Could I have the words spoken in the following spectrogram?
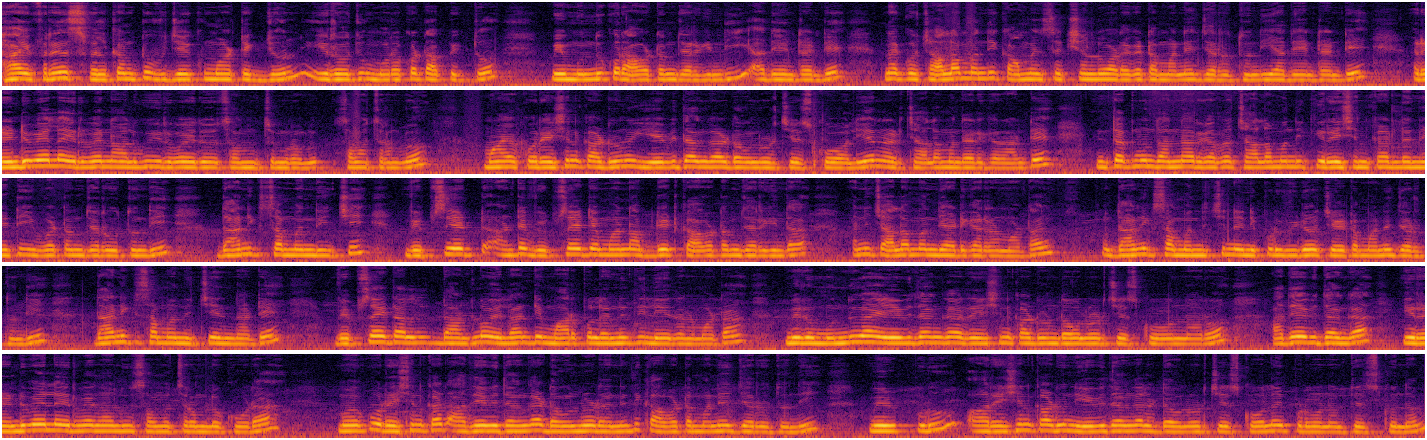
Hi friends welcome to Vijay Kumar tech zone. ఈరోజు మరొక టాపిక్తో మీ ముందుకు రావటం జరిగింది. అదేంటంటే నాకు చాలామంది కామెంట్ సెక్షన్లో అడగటం అనేది జరుగుతుంది. అదేంటంటే రెండు వేల ఇరవై నాలుగు ఇరవై ఐదు సంవత్సరం సంవత్సరంలో మా యొక్క రేషన్ కార్డును ఏ విధంగా డౌన్లోడ్ చేసుకోవాలి అని అడిగి చాలామంది అడిగారు. అంటే ఇంతకుముందు అన్నారు కదా చాలామందికి రేషన్ కార్డులు అనేటివి ఇవ్వటం జరుగుతుంది. దానికి సంబంధించి వెబ్సైట్ అంటే వెబ్సైట్ ఏమన్నా అప్డేట్ కావటం జరిగిందా అని చాలామంది అడిగారు అనమాట దానికి సంబంధించి నేను ఇప్పుడు వీడియో చేయటం అనేది జరుగుతుంది. దానికి సంబంధించి ఏంటంటే వెబ్సైట్ దాంట్లో ఎలాంటి మార్పులు అనేది లేదనమాట. మీరు ముందుగా ఏ విధంగా రేషన్ కార్డును డౌన్లోడ్ చేసుకున్నారో అదేవిధంగా ఈ రెండు వేల ఇరవై నాలుగు సంవత్సరంలో కూడా మాకు రేషన్ కార్డ్ అదే విధంగా డౌన్లోడ్ అనేది కావటం అనేది జరుగుతుంది. మీరు ఇప్పుడు ఆ రేషన్ కార్డును ఏ విధంగా డౌన్లోడ్ చేసుకోవాలో ఇప్పుడు మనం తెలుసుకుందాం.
